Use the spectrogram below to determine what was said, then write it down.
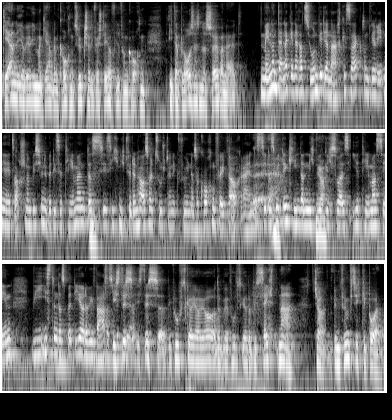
gerne, ich habe ja immer gern beim Kochen zugeschaut, ich verstehe auch viel vom Kochen. Ich da bloß es nur selber nicht. Männern deiner Generation wird ja nachgesagt, und wir reden ja jetzt auch schon ein bisschen über diese Themen, dass Hm. sie sich nicht für den Haushalt zuständig fühlen. Also Kochen fällt da auch rein, dass sie das mit den Kindern nicht Ja. wirklich so als ihr Thema sehen. Wie ist denn das bei dir oder wie war das Ist bei das, dir? ist das äh, die 50er Jahre ja, oder bei 50er oder bis 60? Nein. Schau, ich bin 50 geboren.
